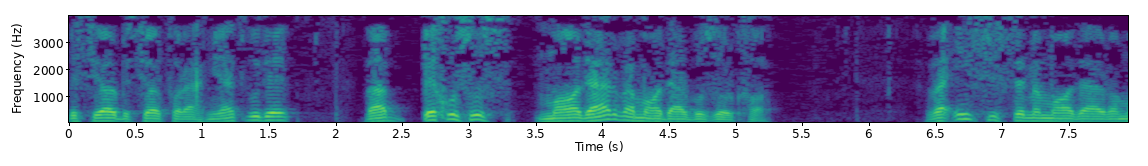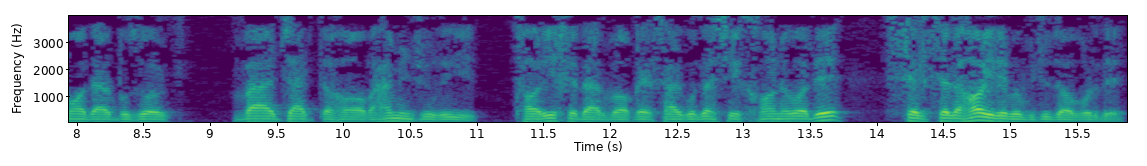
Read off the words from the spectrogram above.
بسیار بسیار پر اهمیت بوده و به خصوص مادر و مادر بزرگ ها و این سیستم مادر و مادر بزرگ و جده ها و همینجوری تاریخ در واقع سرگذشت یک خانواده سلسله هایی رو به وجود آورده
